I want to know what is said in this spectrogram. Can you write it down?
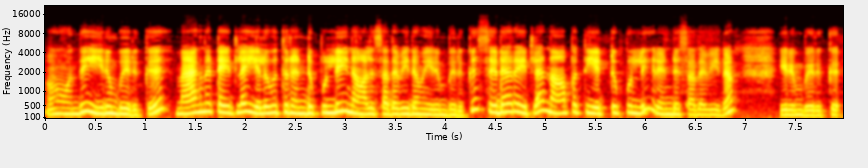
வந்து இரும்பு இருக்குது மேக்னடைட்டில் எழுபத்தி ரெண்டு புள்ளி நாலு சதவீதம் இரும்பு இருக்குது சிடரைட்டில் நாற்பத்தி எட்டு புள்ளி ரெண்டு சதவீதம் இரும்பு இருக்குது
